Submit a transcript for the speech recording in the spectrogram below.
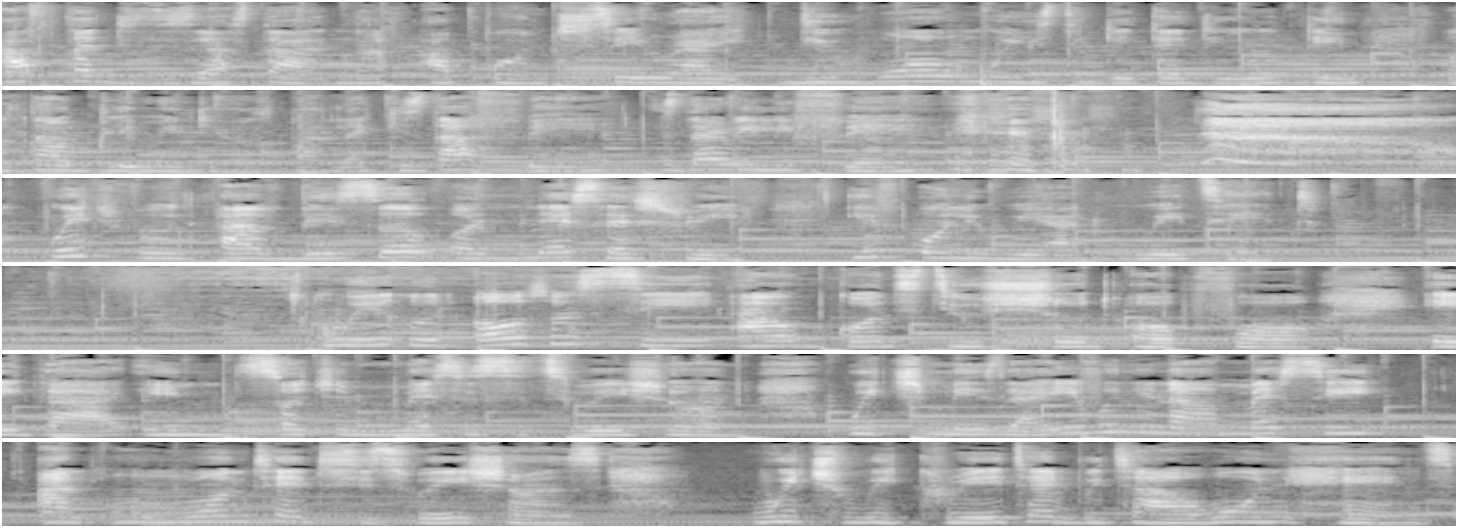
After the disaster had not happened, Sarai, the one who instigated the whole thing was now blaming the husband. Like, is that fair? Is that really fair? which would have been so unnecessary if only we had waited. We could also see how God still showed up for Agar in such a messy situation, which means that even in our messy and unwanted situations, which we created with our own hands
